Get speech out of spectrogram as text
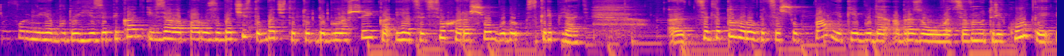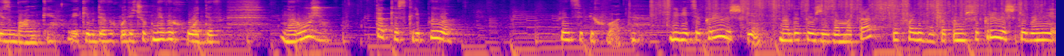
В формі я буду її запікати і взяла пару зубочисток. Бачите, тут де була шийка, я це все хорошо буду скріпляти. Е, Це для того робиться, щоб пар, який буде образовуватися внутрі курки із банки, який буде виходити, щоб не виходив наружу. Так я скріпила, в принципі, хватить. Дивіться, крилишки треба теж замотати у фольгу, тому що крилишки вони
